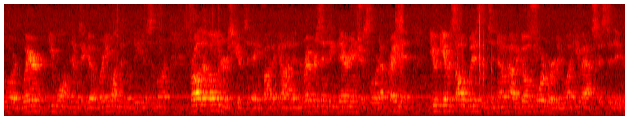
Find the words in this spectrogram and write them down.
Lord, where you want them to go, where you want them to lead us. And Lord, for all the owners here today, Father God, and representing their interests, Lord, I pray that you would give us all wisdom to know how to go forward in what you ask us to do.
